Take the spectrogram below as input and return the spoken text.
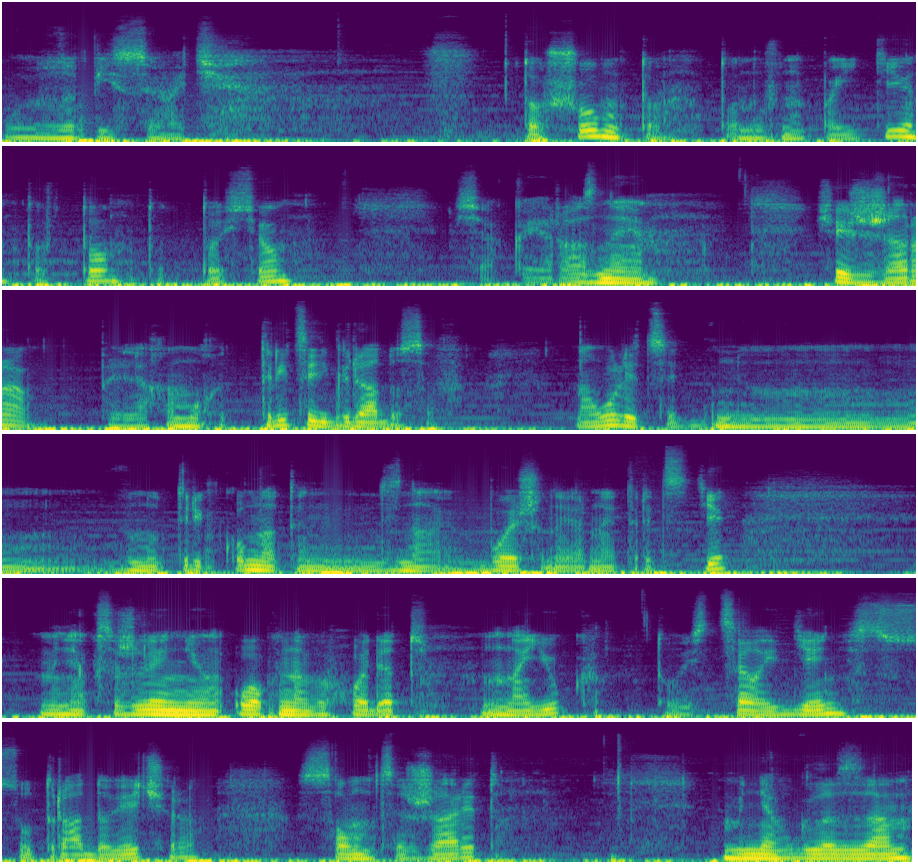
Буду записывать. То шум, то, то нужно пойти, то то, то, то все всякое разное. Еще есть жара, бляха-муха, 30 градусов. На улице, внутри комнаты, не знаю, больше, наверное, 30. У меня, к сожалению, окна выходят на юг, то есть целый день, с утра до вечера. Солнце жарит меня в глаза,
